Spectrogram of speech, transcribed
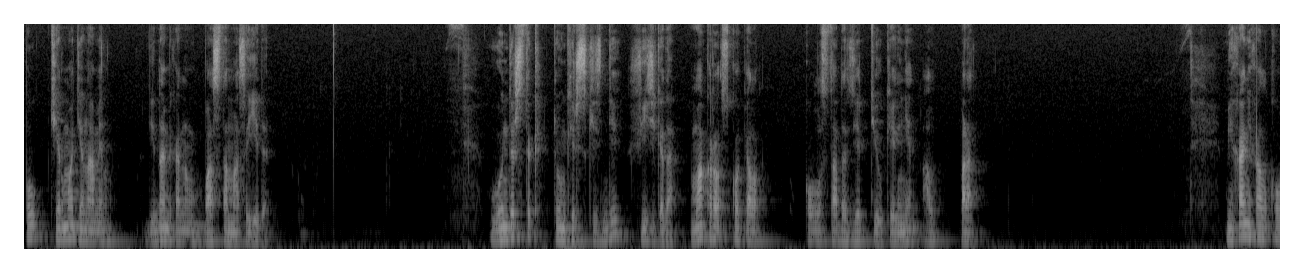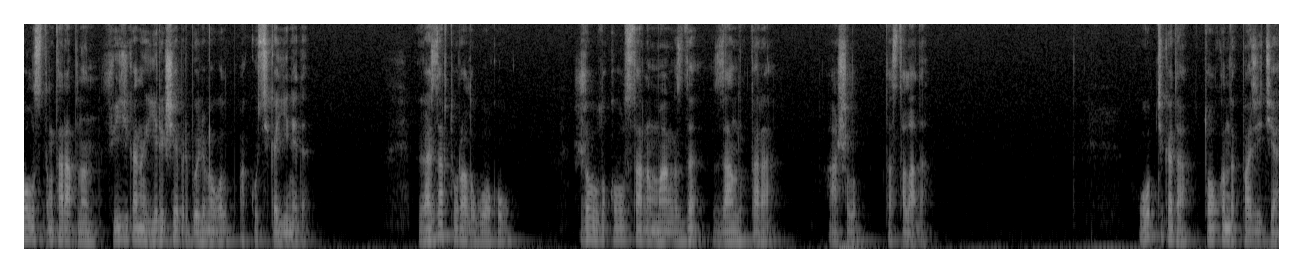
Бұл термодинамиканың бастамасы еді. Өндірістік төңкеріс кезінде физикада макроскопиялық құбылыстарды зерттеу кеңінен алып барады. Механикалық құбылыстың тарапынан физиканың ерекше бір бөлімі болып акустика енеді. Газдар туралы оқу жылулық құбылыстарының маңызды заңдылықтары ашылып тасталады. Оптикада толқындық позиция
